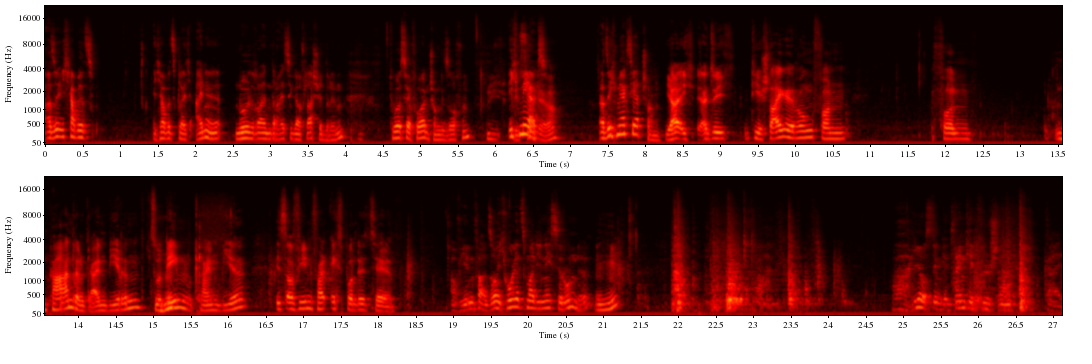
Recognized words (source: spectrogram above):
also ich habe jetzt, ich habe jetzt gleich eine 0,33er Flasche drin. Du hast ja vorhin schon gesoffen. Ich Bisschen, merk's. Ja, Also ich merk's jetzt schon. ja ich, also ich, die Steigerung von, von ein paar anderen kleinen Bieren zu Mhm. dem kleinen Bier ist auf jeden Fall exponentiell. Auf jeden Fall. So, ich hole jetzt mal die nächste Runde. Mhm. Ah, hier aus dem Getränkekühlschrank. Geil.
